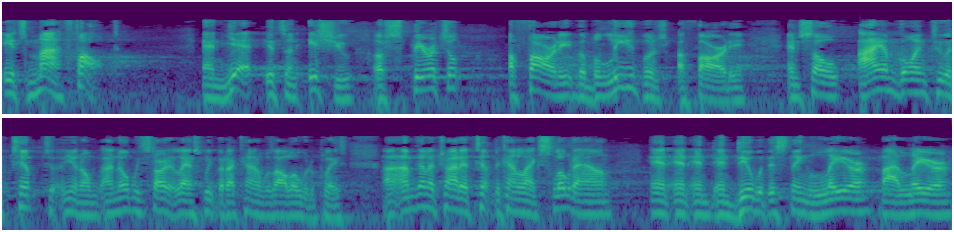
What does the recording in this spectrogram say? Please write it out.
it's my fault. And yet it's an issue of spiritual authority, the believer's authority. And so I am going to attempt to, you know, I know we started last week, but I kind of was all over the place. Uh, I'm going to try to attempt to kind of like slow down and, and, and, and deal with this thing layer by layer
